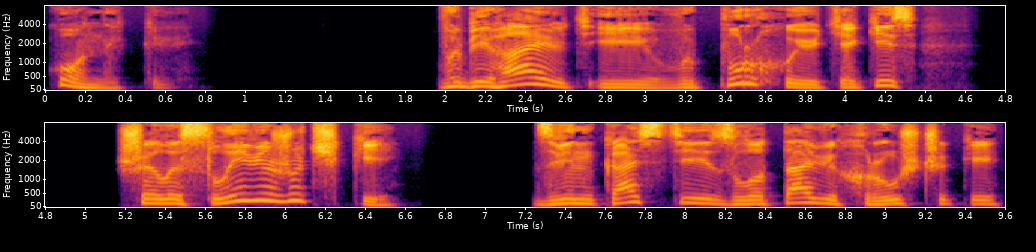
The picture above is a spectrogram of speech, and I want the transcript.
коники. Вибігають і випурхують якісь шелесливі жучки, дзвінкасті злотаві хрущики,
